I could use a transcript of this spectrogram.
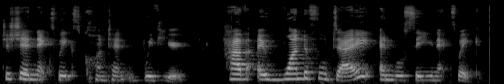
to share next week's content with you. Have a wonderful day, and we'll see you next week.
